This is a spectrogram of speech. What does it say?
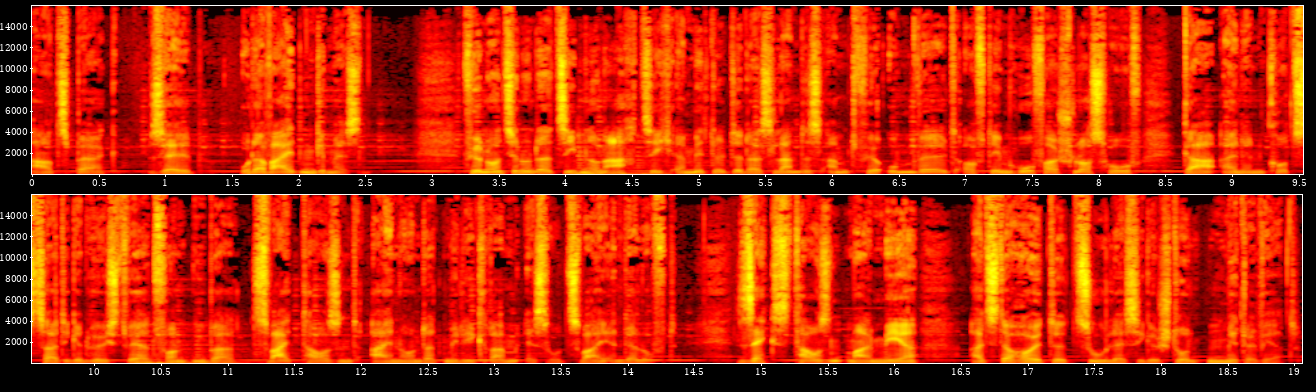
Arzberg, Selb oder Weiden gemessen. Für 1987 ermittelte das Landesamt für Umwelt auf dem Hofer Schlosshof gar einen kurzzeitigen Höchstwert von über 2100 Milligramm SO2 in der Luft. 6000 Mal mehr als der heute zulässige Stundenmittelwert.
